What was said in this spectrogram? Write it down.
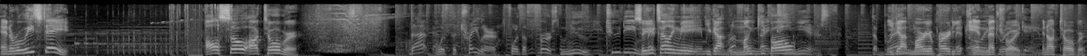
And a release date. Also October. That was the trailer for the first new 2D So you're telling me you got Monkey Ball, Years. You got Mario new Party and Metroid game. in October.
